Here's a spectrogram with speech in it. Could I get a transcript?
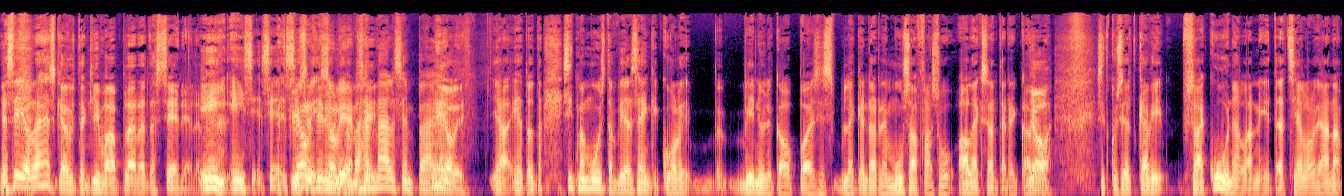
Ja se ei ole läheskään yhtä kivaa plärätä cd ei, ei se, se, Kyllä se, se oli, se oli vähän se- mälsempää. Niin ja, oli. Ja, ja tota, sitten mä muistan vielä senkin, kun oli vinyylikauppa ja siis legendaarinen Musafasu Aleksanterin kadulla. Sitten kun sieltä kävi, sai kuunnella niitä, että siellä oli aina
